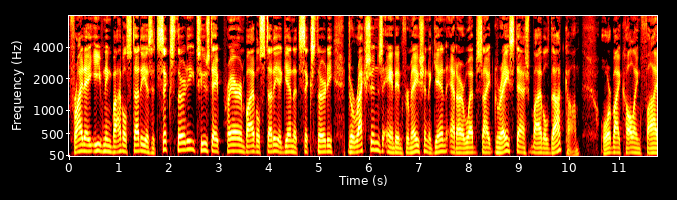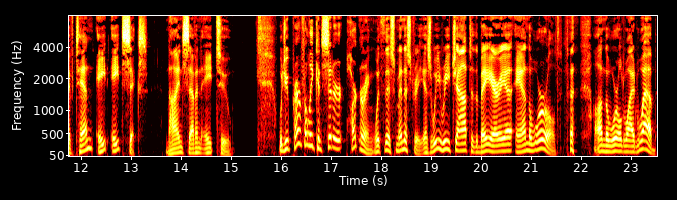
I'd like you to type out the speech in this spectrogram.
Friday evening Bible study is at 6:30, Tuesday prayer and Bible study again at 6:30. Directions and information again at our website grace-bible.com or by calling 510-886 9782. Would you prayerfully consider partnering with this ministry as we reach out to the Bay Area and the world on the World Wide Web?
